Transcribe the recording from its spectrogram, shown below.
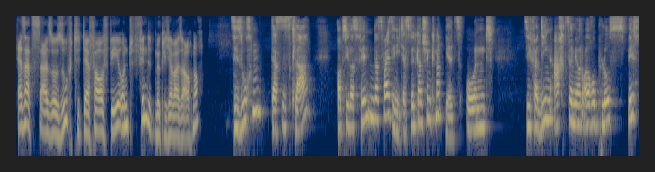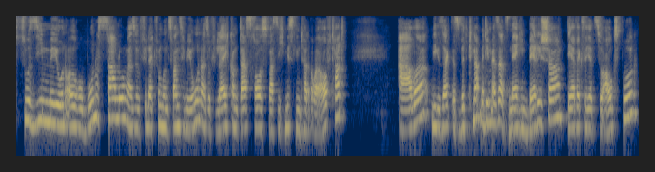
Ersatz? Also sucht der VfB und findet möglicherweise auch noch? Sie suchen, das ist klar. Ob sie was finden, das weiß ich nicht. Das wird ganz schön knapp jetzt. Und Sie verdienen 18 Millionen Euro plus bis zu 7 Millionen Euro Bonuszahlung, also vielleicht 25 Millionen. Also vielleicht kommt das raus, was sich Misslint hat auch erhofft hat. Aber wie gesagt, es wird knapp mit dem Ersatz. Mergin Berisha, der wechselt jetzt zu Augsburg.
